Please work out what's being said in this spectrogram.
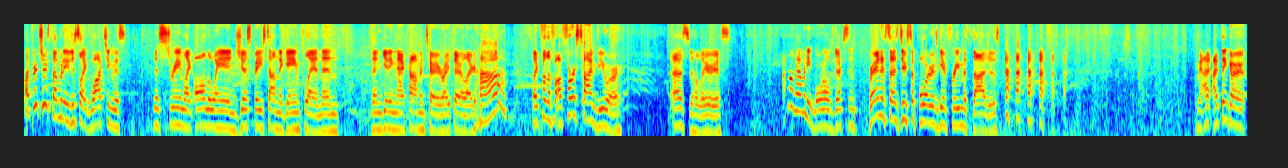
I picture somebody just like watching this this stream like all the way in just based on the gameplay and then then getting that commentary right there like, huh? Like for the a first time viewer. That's hilarious. I don't have any moral objection. Brandon says, do supporters get free massages? I mean, I, I think our...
